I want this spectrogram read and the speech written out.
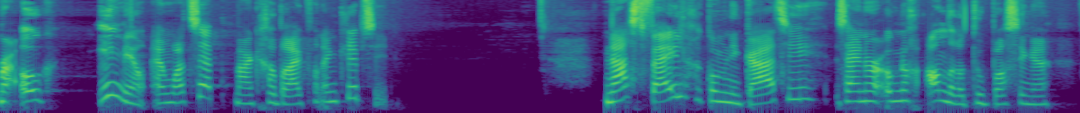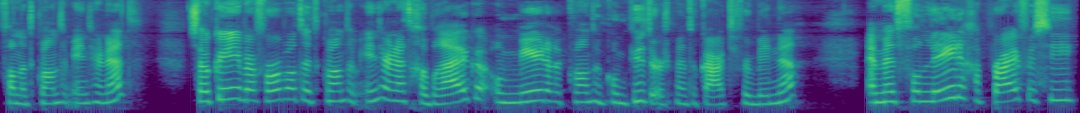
Maar ook e-mail en WhatsApp maken gebruik van encryptie. Naast veilige communicatie zijn er ook nog andere toepassingen van het kwantuminternet. Zo kun je bijvoorbeeld het kwantuminternet gebruiken om meerdere quantumcomputers met elkaar te verbinden en met volledige privacy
